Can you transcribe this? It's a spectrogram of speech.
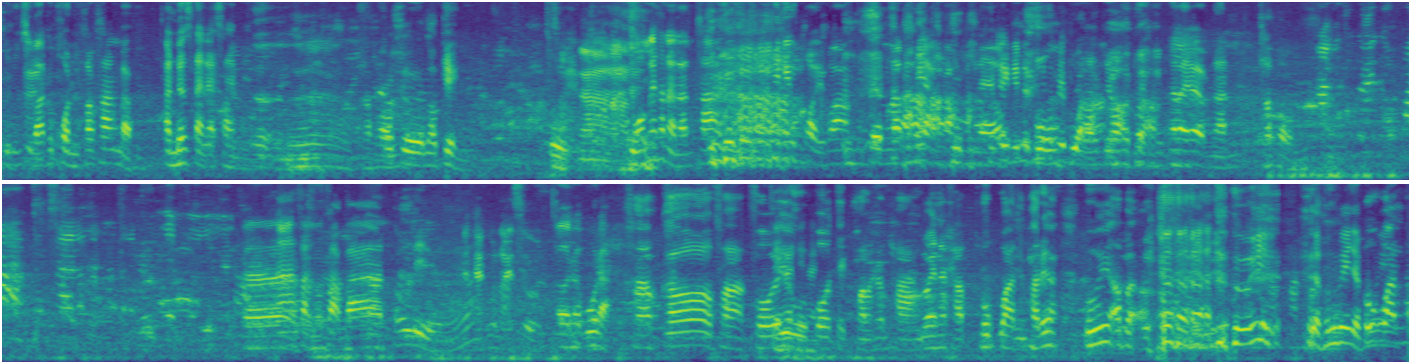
คือรู้สึกว่าทุกคนค่อนข้างแบบ understand assignment เออ ครับก็คือเราเก่ง ถูกอ่าหนูว่าไม่ขนาดนั้นค่ะพี่นิวปล่อยวางคงรับไม่อยากทำแล้วเทคนิคในโพงไม่บวกอะไรแบบนั้นครับผมงานสุดท้ายเราฝากใช้แล้วกันนะแต่ละคนเอ็นดีนะคะ อ่าฝั่งนู้นฝากบ้านต้องหลิงแค่พูดน้อยสุดเออถ้าพูดอะ ครับก็ฝากโฟล์ยูโปรเจกต์ความรักทางด้วยนะครับ ทุกวันพฤหัสอุ้ยเอาแบบเฮ้ยอย่าเพิ่งไปอย่าเพิ่ทุงกวันพ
